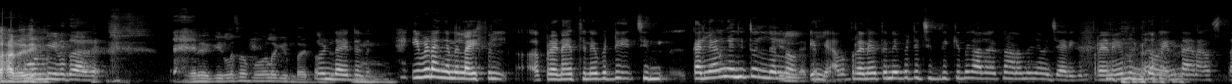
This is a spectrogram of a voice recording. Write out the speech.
താഴെ വീണു. അങ്ങനെയൊക്കെയുള്ള സംഭവങ്ങളൊക്കെ ഉണ്ടായിട്ടുണ്ട്. ഇവിടെ അങ്ങനെ ലൈഫിൽ പ്രണയത്തിനെ പറ്റി കല്യാണം കഴിഞ്ഞിട്ടില്ലല്ലോ. ഇല്ല അപ്പൊ പ്രണയത്തിനെ പറ്റി ചിന്തിക്കുന്ന കാലഘട്ടമാണെന്ന് ഞാൻ വിചാരിക്കുന്നു പ്രണയമുണ്ടോ? എന്താണ് അവസ്ഥ?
